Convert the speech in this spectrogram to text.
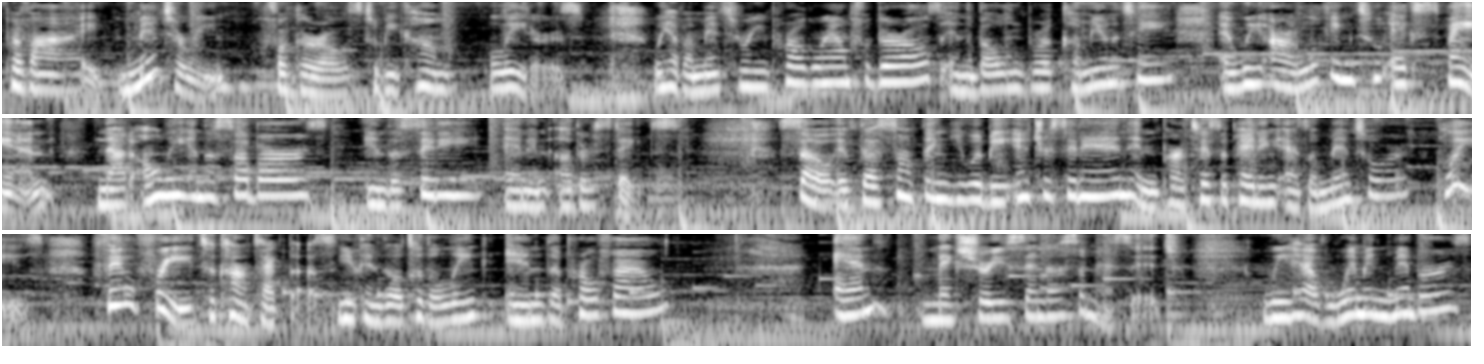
provide mentoring for girls to become leaders. We have a mentoring program for girls in the Bolingbrook community, and we are looking to expand not only in the suburbs, in the city, and in other states. So, if that's something you would be interested in in participating as a mentor, please feel free to contact us. You can go to the link in the profile and make sure you send us a message. We have women members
